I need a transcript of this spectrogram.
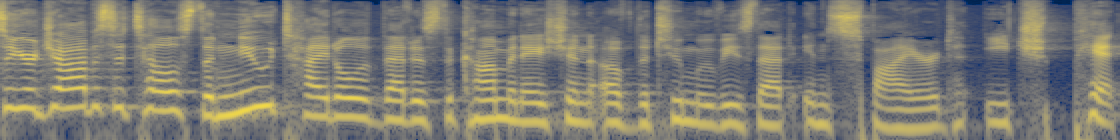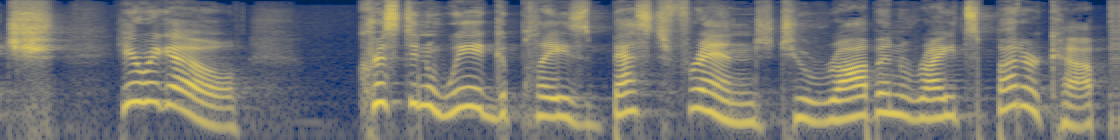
so, your job is to tell us the new title that is the combination of the two movies that inspired each pitch. Here we go. Kristen Wiig plays best friend to Robin Wright's Buttercup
